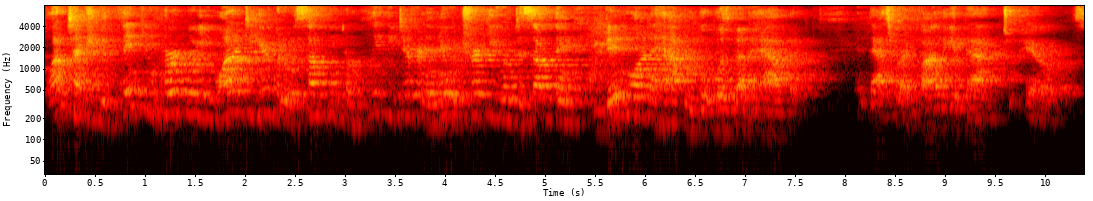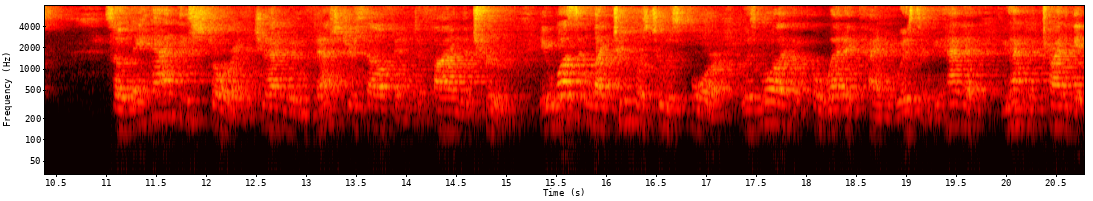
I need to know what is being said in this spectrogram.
a lot of times you would think you heard what you wanted to hear, but it was something completely different, and it would trick you into something you didn't want to happen, but was going to happen. That's where I finally get back to parables. So they had these stories that you had to invest yourself in to find the truth. It wasn't like two plus two is four. It was more like a poetic kind of wisdom. You had to, you had to try to get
